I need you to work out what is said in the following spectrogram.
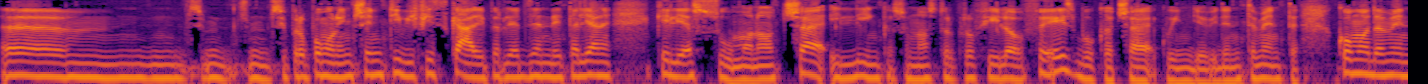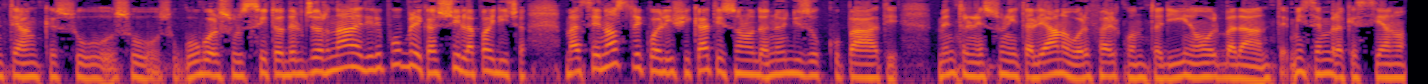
ehm, si, si propongono incentivi fiscali per le aziende italiane che li assumono, c'è il link sul nostro profilo Facebook, c'è quindi evidentemente comodamente anche su, su, su Google, sul sito del giornale di Repubblica, Scilla poi dice ma se i nostri qualificati sono da noi disoccupati mentre nessun italiano vuole fare il contadino o il badante mi sembra che siano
